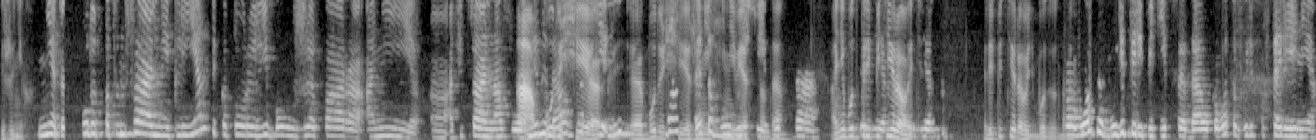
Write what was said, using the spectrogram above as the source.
и жених? Нет, это будут потенциальные клиенты, которые либо уже пара, они э, официально оформлены. А, будущие, да, либо, э, будущие женихи и невеста, да? да? Они будут все репетировать. Верно, верно. Репетировать будут. У кого-то будет и репетиция, да, у кого-то будет повторение.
